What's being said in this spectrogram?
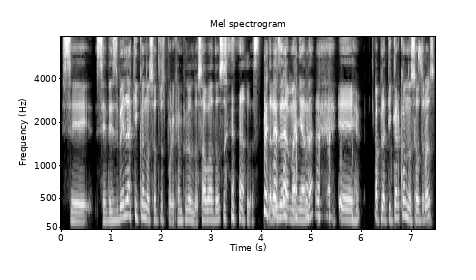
se, se, desvela aquí con nosotros, por ejemplo, los sábados a las 3 de la mañana. Eh, a platicar con nosotros,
